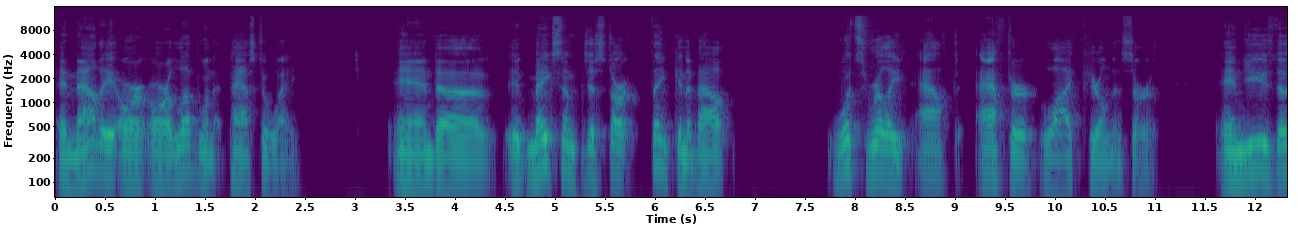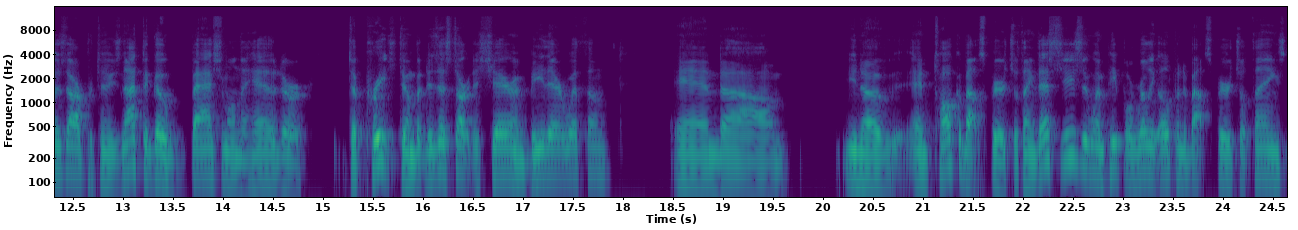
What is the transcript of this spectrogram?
and now they are or a loved one that passed away, and uh, it makes them just start thinking about what's really after after life here on this earth. And you use those opportunities not to go bash them on the head or to preach to them but to just start to share and be there with them. And um, you know and talk about spiritual things. That's usually when people are really open about spiritual things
